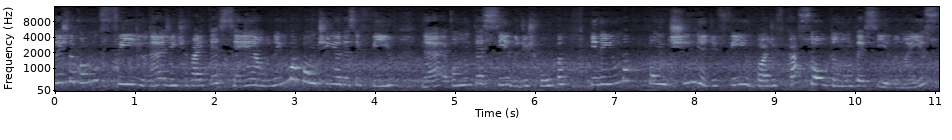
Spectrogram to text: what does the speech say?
texto é como um fio, né? A gente vai tecendo, nenhuma pontinha desse fio, né? É como um tecido, desculpa, e nenhuma pontinha de fio pode ficar solta num tecido, não é isso?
